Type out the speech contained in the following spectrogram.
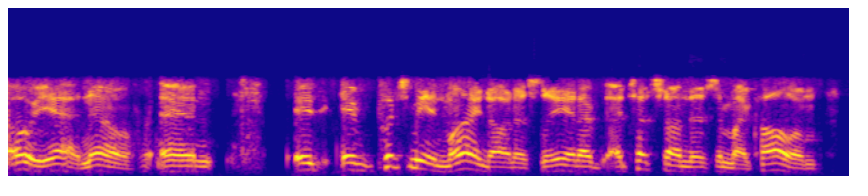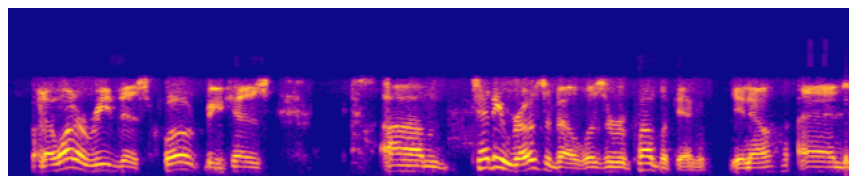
Oh yeah, no, and it it puts me in mind, honestly, and I, I touched on this in my column, but I want to read this quote because um, Teddy Roosevelt was a Republican, you know, and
